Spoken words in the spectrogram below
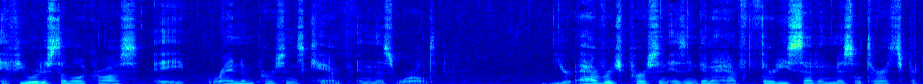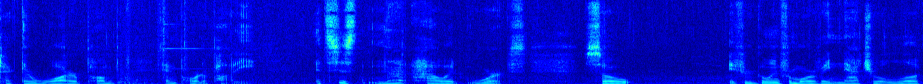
if you were to stumble across a random person's camp in this world, your average person isn't going to have 37 missile turrets to protect their water pump and porta potty. It's just not how it works. So, if you're going for more of a natural look,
